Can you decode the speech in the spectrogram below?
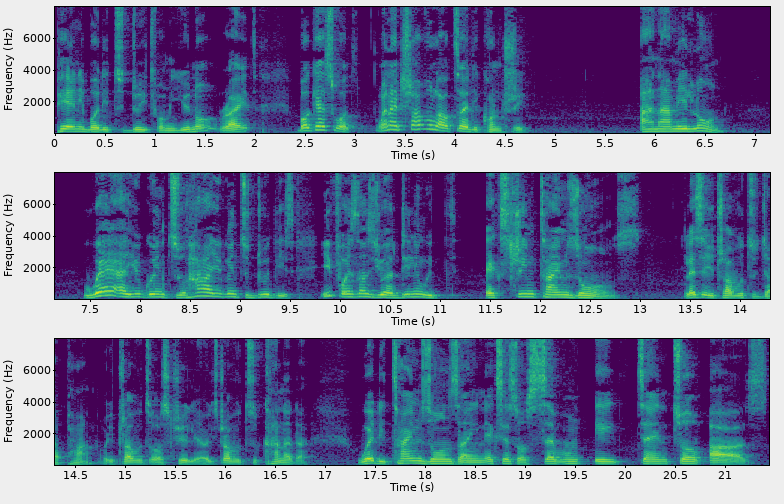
pay anybody to do it for me. You know, right? But guess what? When I travel outside the country, and I'm alone, where are you going to how are you going to do this? If for instance you are dealing with extreme time zones let's say you travel to japan or you travel to australia or you travel to canada where the time zones are in excess of 7 8 10 12 hours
